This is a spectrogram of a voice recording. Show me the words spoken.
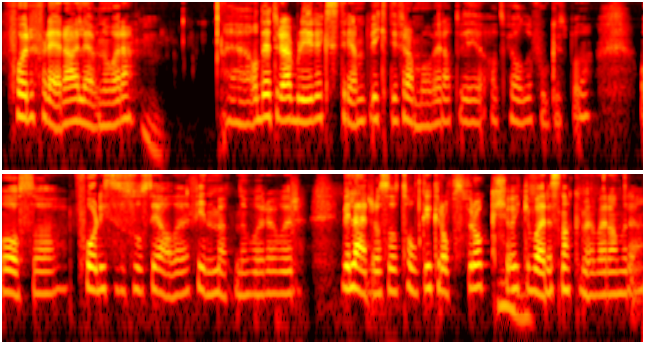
for flere av elevene våre. Eh, og det tror jeg blir ekstremt viktig framover, at vi, at vi holder fokus på det. Og også får disse sosiale, fine møtene våre hvor vi lærer oss å tolke kroppsspråk, og ikke bare snakke med hverandre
